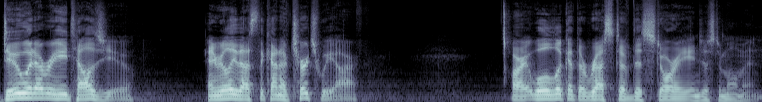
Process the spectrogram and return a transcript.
do whatever he tells you. And really, that's the kind of church we are. All right, we'll look at the rest of this story in just a moment.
